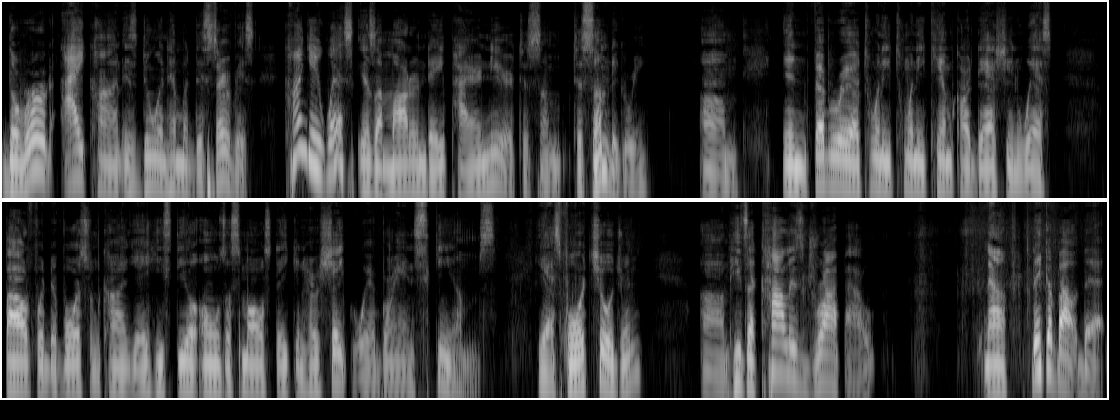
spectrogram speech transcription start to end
the word icon is doing him a disservice. Kanye West is a modern day pioneer to some to some degree. Um, in February of 2020, Kim Kardashian West filed for divorce from Kanye. He still owns a small stake in her shapewear brand, Skims. He has four children. Um, he's a college dropout. Now, think about that.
